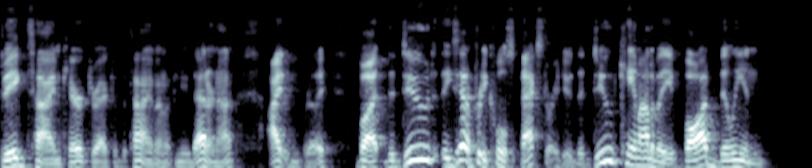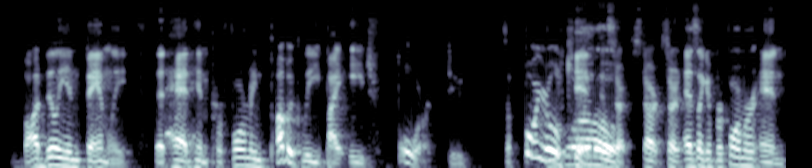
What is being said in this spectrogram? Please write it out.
big time character actor at the time. I don't know if you knew that or not. I didn't really. But the dude, he's got a pretty cool backstory, dude. The dude came out of a vaudevillian vaudevillian family that had him performing publicly by age four, dude. It's a four year old kid that start start start as like a performer and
